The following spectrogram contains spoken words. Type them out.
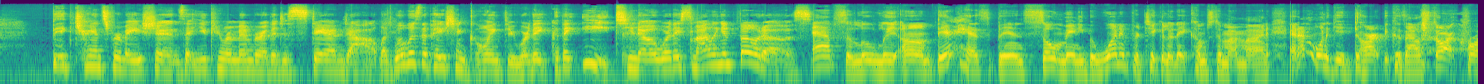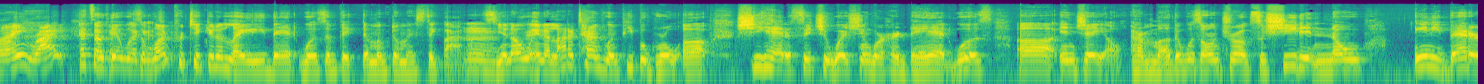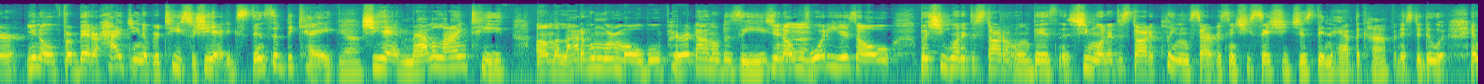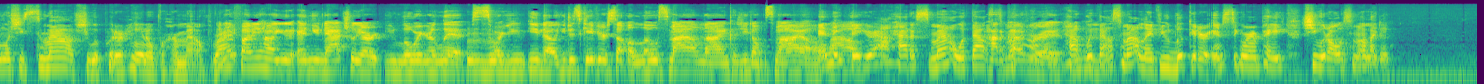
big transformations that you can remember that just stand out? Like, what was the patient going through? Were they could they eat? You know, were they smiling in photos? Absolutely. Um, there has been so many, but one in particular that comes to my mind, and I don't want to get dark because I'll start crying, right? But okay, there was okay. one particular lady that was a victim of domestic violence, you know, okay. and a lot of times when people grow up, she had a situation where her dad was uh, in jail, her mother was on drugs, so she didn't know any better, you know, for better hygiene of her teeth. So she had extensive decay. Yeah. She had malaligned teeth. Um, a lot of them were mobile, periodontal disease, you know, Mm. 40 years old, but she wanted to start her own business. She wanted to start a cleaning service and she said she just didn't have the confidence to do it. And when she smiled, she would put her hand over her mouth, Isn't it right? funny how you and you naturally are you lower your lips Mm-hmm. or you you know you just give yourself a low smile line because you don't smile. And Wow. they figure out how to smile without How to cover it. How- Mhm. Without smiling. If you look at her Instagram page, she would always smile like that.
